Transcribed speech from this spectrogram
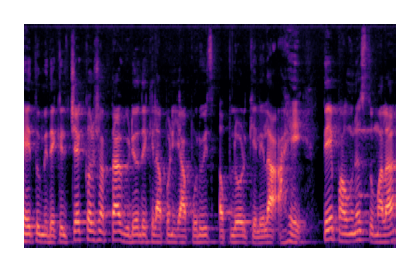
हे तुम्ही देखील चेक करू शकता. व्हिडिओ देखील आपण यापूर्वीच अपलोड केलेला आहे. ते पाहूनच तुम्हाला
